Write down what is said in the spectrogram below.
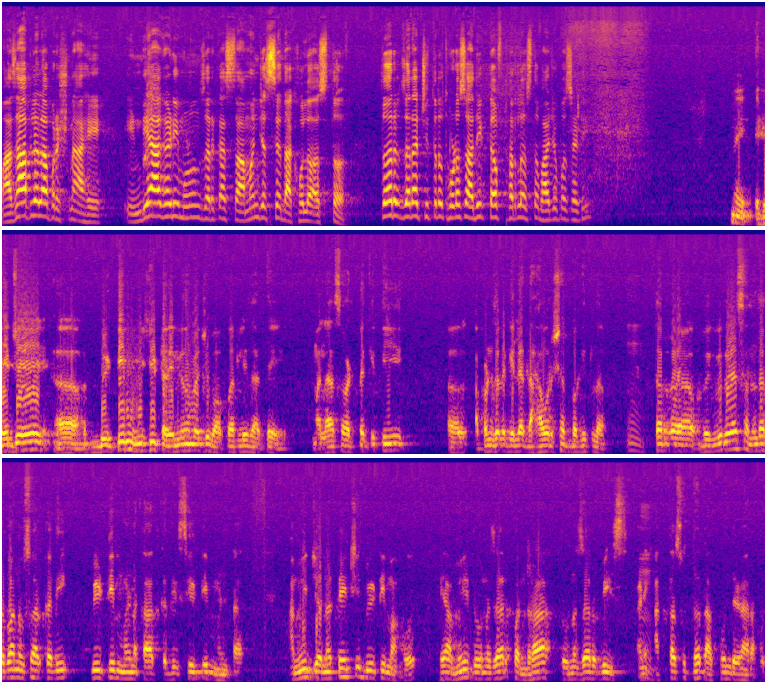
माझा आपल्याला प्रश्न आहे इंडिया आघाडी म्हणून जर का सामंजस्य दाखवलं असतं तर जरा चित्र थोडंसं अधिक टफ ठरलं असतं भाजपसाठी? नाही हे जे बी टीम ही जी टर्मिनॉलॉजी वापरली जाते मला असं वाटतं की ती आपण जर गेल्या दहा वर्षात बघितलं तर वेगवेगळ्या संदर्भानुसार कधी बी टीम म्हणतात कधी सी टीम म्हणतात. आम्ही जनतेची बी टीम आहोत हे आम्ही दोन हजार पंधरा दोन हजार वीस आणि आता सुद्धा दाखवून देणार आहोत.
